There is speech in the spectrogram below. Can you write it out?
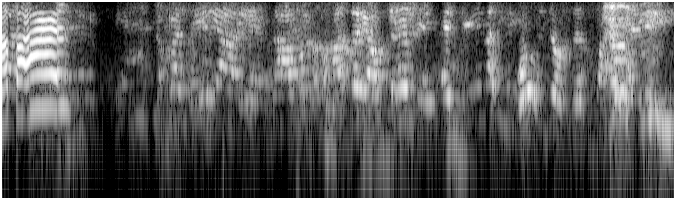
Ano taal? Napansin ni Alex na habang sumasayaw sa LA, ay sinasingit si Joseph sa LA.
